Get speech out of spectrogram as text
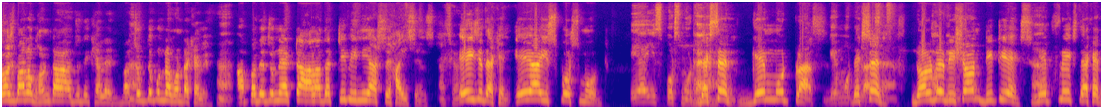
দশ বারো ঘণ্টা যদি খেলেন বা হ্যাঁ। চোদ্দ পনেরো ঘণ্টা খেলেন হ্যাঁ। আপনাদের জন্য একটা আলাদা টিভি নিয়ে আসছে হাইসেন্স আচ্ছা। এই যে দেখেন AI sports mode AI sports mode দেখছেন? Game mode plus game mode দেখছেন? ডলবে ভিশন ডিটিএক্স। নেটফ্লিক্স দেখেন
